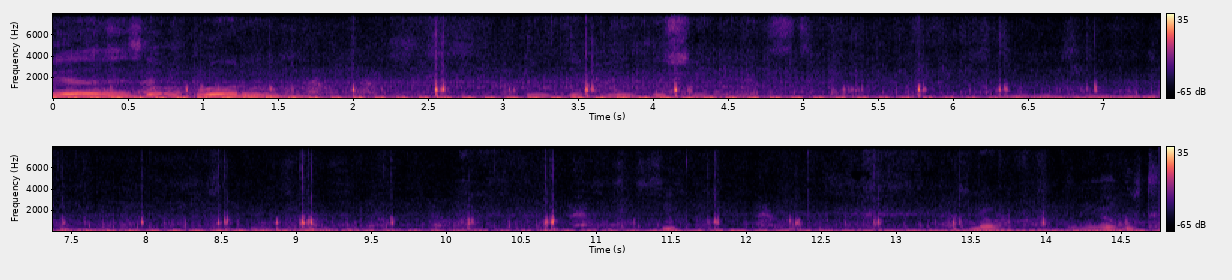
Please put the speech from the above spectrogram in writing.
Jest do oporu. Pięknie, piękny śnieg jest. No, to mój ogród.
